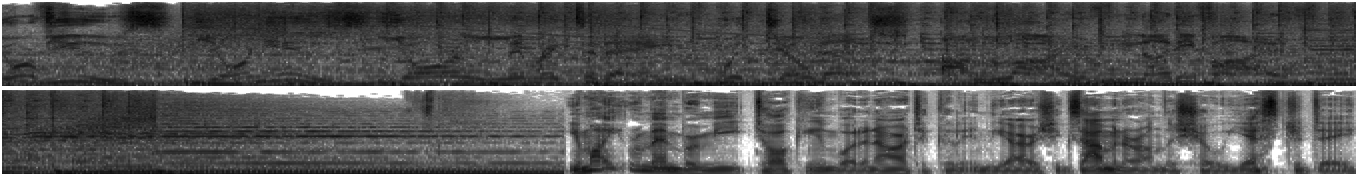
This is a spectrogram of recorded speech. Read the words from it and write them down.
Your views, your news, your Limerick today with Joe Nash on Live 95. You might remember me talking about an article in the Irish Examiner on the show yesterday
